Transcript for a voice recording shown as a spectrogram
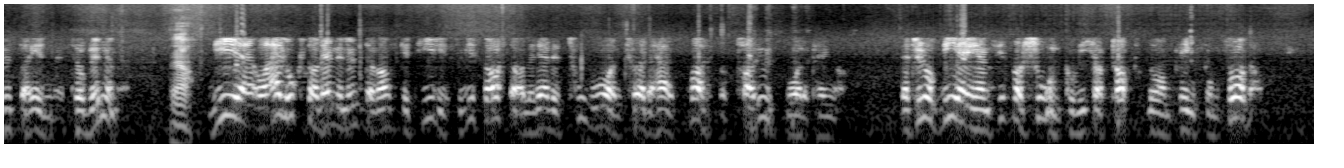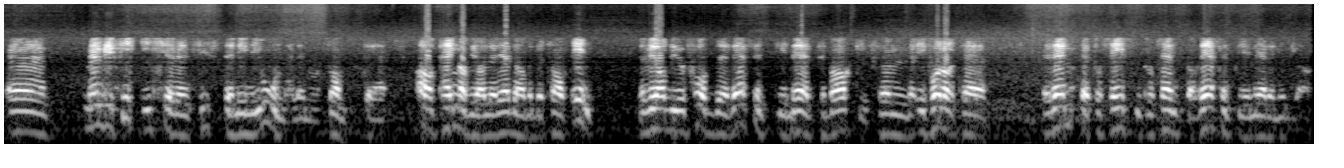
putta inn til å begynne med. Ja. Vi, eh, og jeg lukta denne lunta ganske tidlig, så vi starta allerede to år før det her smart og tar ut våre penger. Jeg tror nok vi er i en situasjon hvor vi ikke har tapt noen ting som sådan. Eh, men vi fikk ikke den siste millionen eller noe sånt eh, av penger vi allerede hadde betalt inn. Men vi hadde jo fått eh, vesentlig mer tilbake i, forhold til rente på 16% av vesentlig mer midler.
